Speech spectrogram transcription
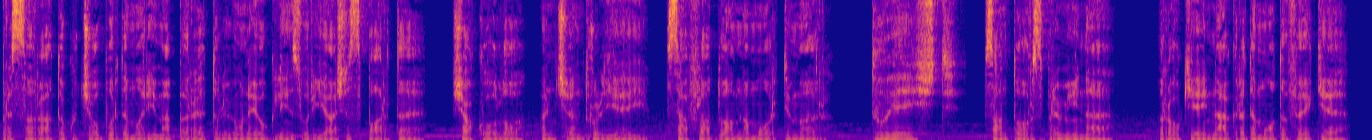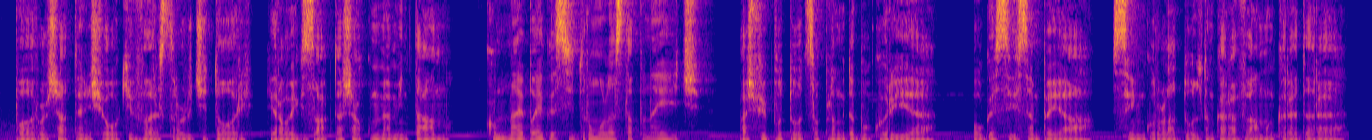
presărată cu cioburi de mărimea peretelui unei oglinzi uriașe sparte. Și acolo, în centrul ei, se afla doamna Mortimer. Tu ești... S-a întors spre mine. Rochia ei neagră de modă veche, părul șaten și ochii verzi strălucitori erau exact așa cum mi-amintam. Cum naiba ai găsit drumul ăsta până aici? Aș fi putut să plâng de bucurie. O găsisem pe ea, singurul adult în care aveam încredere,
